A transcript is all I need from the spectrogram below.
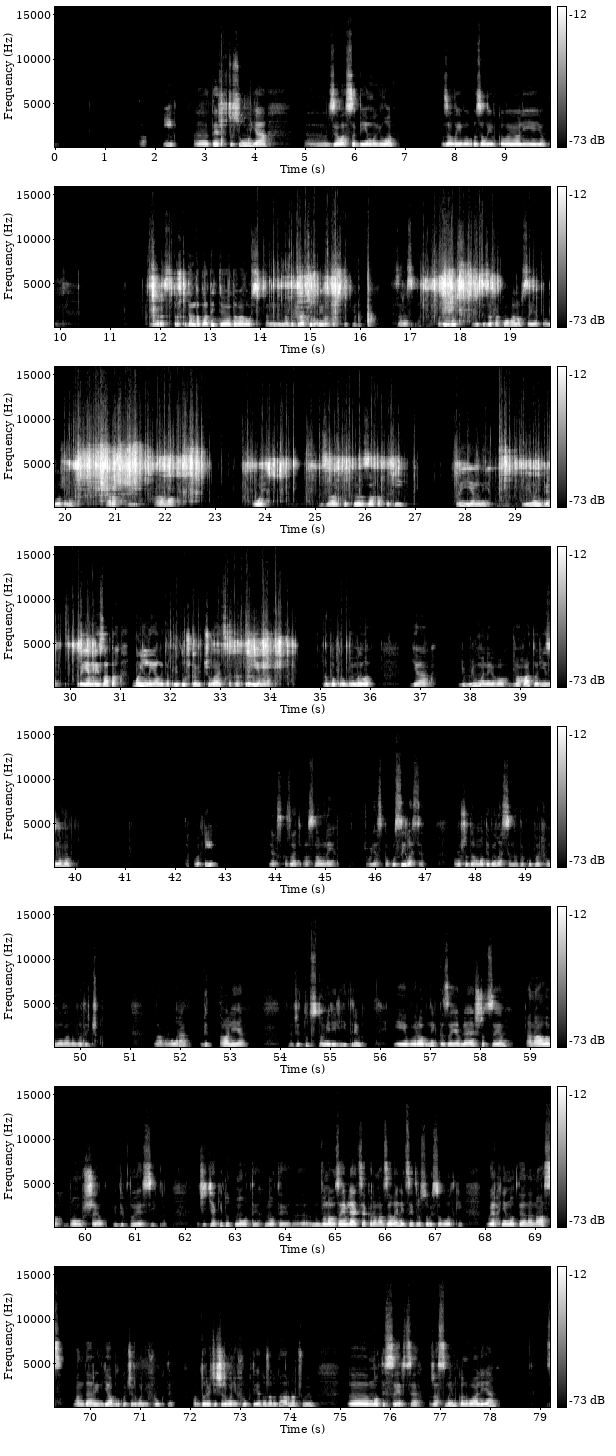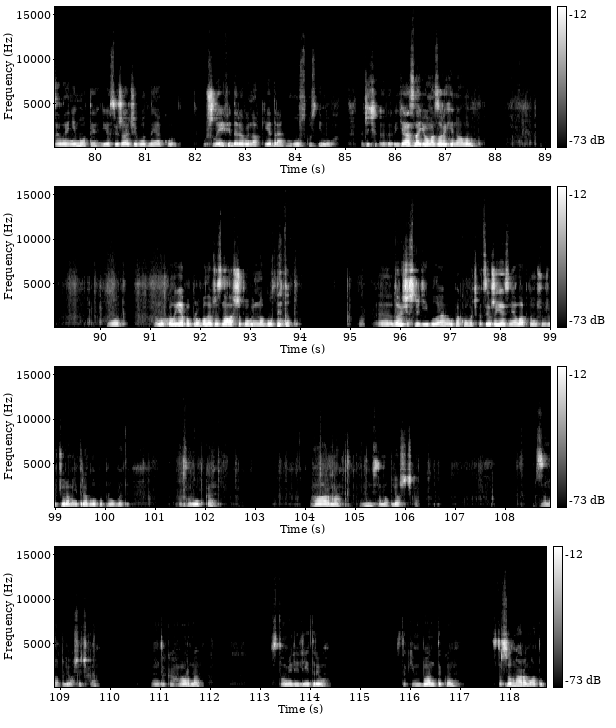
Так. І е, теж в цю суму я е, взяла собі мило з, оливковою олією. Зараз трошки там доплатити е, довелося, там, мабуть, 20 гривень щось таке. Зараз подивлюсь, дивіться, запаковано, все як положено. Зараз аромат. Ой, так, запах такий приємний. Біленьке, приємний запах. Мильний, але так віддушка відчувається така приємна. Ну, попробуй. Мило я люблю, в мене його багато різного. Так, і, як сказати, основне, чого я спокусилася, тому що давно дивилася на таку парфумовану водичку. Лаврора Віталія. Тут 100 мл. І виробник заявляє, що це аналог Bombshell від Victoria's Secret. Значить, які тут ноти? Ноти, е, воно заявляється як аромат зелений, цитрусовий, солодкий. Верхні ноти ананас, мандарин, яблуко, червоні фрукти. От, до речі, червоні фрукти я дуже тут гарно чую. Е, ноти серця, жасмин, конвалія, зелені ноти і освіжаючий водний акорд. У шлейфі деревина кедра, мускус і мох. Значить, е, я знайома з оригіналом. От. Тому, коли я попробувала, я вже знала, що повинно бути тут. Е, До речі, слюді була упаковочка. Це вже я зняла, тому що вже вчора мені треба було попробувати. Коробка. Гарна. Ну і сама пляшечка. Сама пляшечка. Ось така гарна. 100 мл. З таким бантиком. Стосовно аромату.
